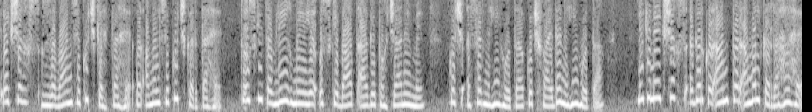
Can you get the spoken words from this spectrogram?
ایک شخص زبان سے کچھ کہتا ہے اور عمل سے کچھ کرتا ہے، تو اس کی تبلیغ میں یا اس کی بات آگے پہنچانے میں کچھ اثر نہیں ہوتا، کچھ فائدہ نہیں ہوتا۔ لیکن ایک شخص اگر قرآن پر عمل کر رہا ہے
